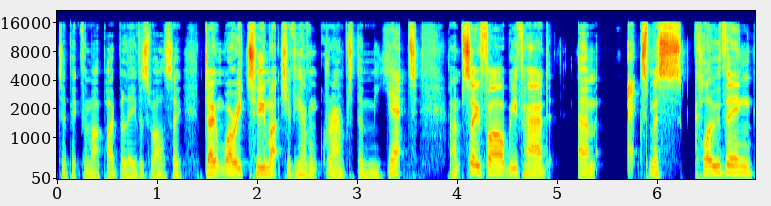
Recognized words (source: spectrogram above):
to pick them up, I believe, as well. So don't worry too much if you haven't grabbed them yet. Um, so far, we've had um, Xmas clothing,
